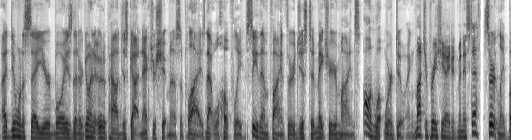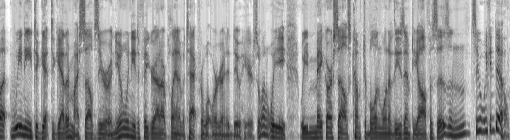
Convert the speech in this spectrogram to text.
I do want to say your boys that are going to Utapau just got an extra shipment of supplies. That will hopefully see them fine through just to make sure your mind's on what we're doing. Much appreciated, Minister. Certainly, but we need to get together, myself, Zero, and you. and We need to figure out our plan of attack for what we're going to do here. So why don't we we make ourselves comfortable in one of these empty offices and see what we can do?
